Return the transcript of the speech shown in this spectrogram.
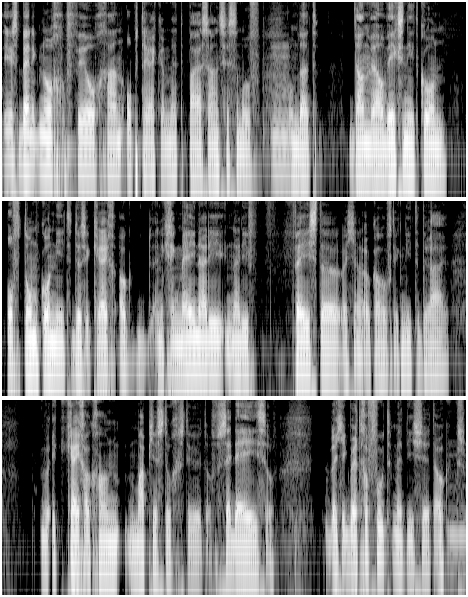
Eerst ben ik nog veel gaan optrekken met de Parasound System. Of omdat dan wel Wix niet kon of Tom kon niet. Dus ik kreeg ook... En ik ging mee naar die, naar die feesten, weet je. Ook al hoefde ik niet te draaien. Ik kreeg ook gewoon mapjes toegestuurd of cd's. Of, weet je, ik werd gevoed met die shit. Ook s-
